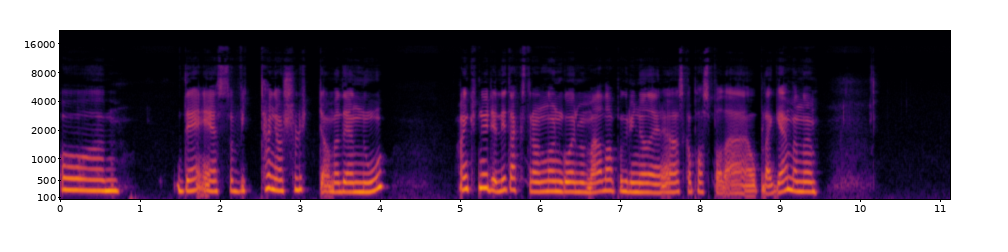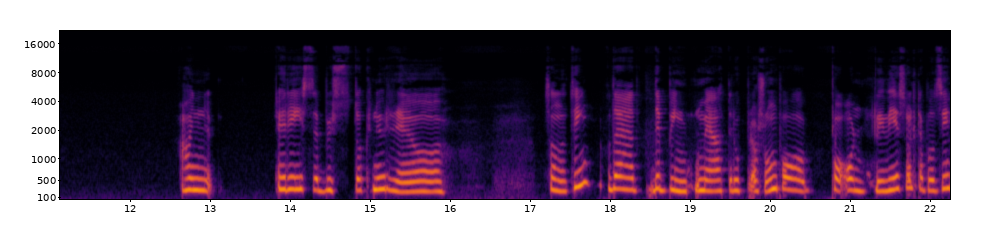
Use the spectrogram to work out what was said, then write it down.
Og det er så vidt han har slutta med det nå. Han knurrer litt ekstra når han går med meg, da, på grunn av det jeg skal passe på det opplegget, men uh, Han reiser bust og knurrer og sånne ting. Det, det begynte med etter operasjonen, på, på ordentlig vis, holdt jeg på å si.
